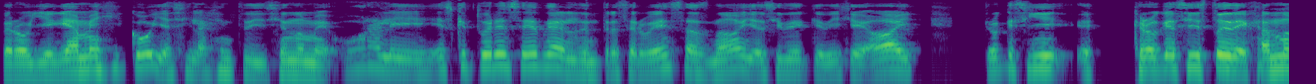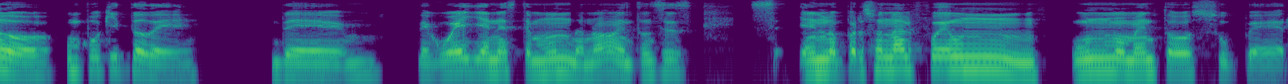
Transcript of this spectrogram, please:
pero llegué a México y así la gente diciéndome, órale, es que tú eres Edgar, el de entre cervezas, ¿no? Y así de que dije, ay, creo que sí, eh, creo que sí estoy dejando un poquito de, de, de huella en este mundo, ¿no? Entonces, en lo personal fue un, un momento súper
